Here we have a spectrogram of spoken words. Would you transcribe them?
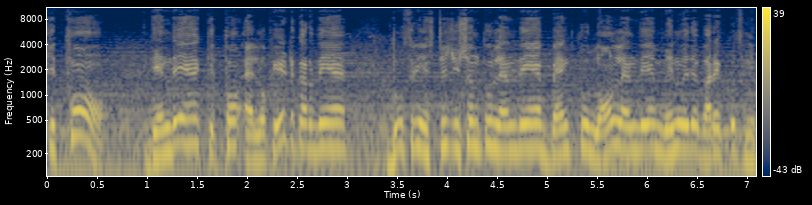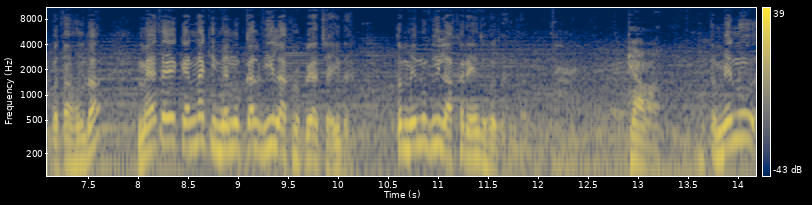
ਕਿੱਥੋਂ ਦਿੰਦੇ ਹੈ ਕਿੱਥੋਂ ਐਲੋਕੇਟ ਕਰਦੇ ਹੈ ਦੂਸਰੀ ਇੰਸਟੀਟਿਊਸ਼ਨ ਤੋਂ ਲੈਂਦੇ ਹੈ ਬੈਂਕ ਤੋਂ ਲੋਨ ਲੈਂਦੇ ਹੈ ਮੈਨੂੰ ਇਹਦੇ ਬਾਰੇ ਕੁਝ ਨਹੀਂ ਪਤਾ ਹੁੰਦਾ। ਮੈਂ ਤਾਂ ਇਹ ਕਹਿਣਾ ਕਿ ਮੈਨੂੰ ਕੱਲ 20 ਲੱਖ ਰੁਪਇਆ ਚਾਹੀਦਾ ਤਾਂ ਮੈਨੂੰ 20 ਲੱਖ ਅਰੇਂਜ ਹੋ ਜਾਂਦਾ। ਕੀ ਬਾਤ ਤਾਂ ਮੈਨੂੰ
